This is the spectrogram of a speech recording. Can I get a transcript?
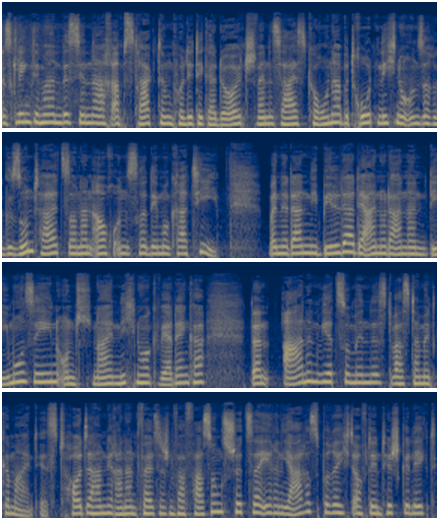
Es klingt immer ein bisschen nach abstraktem Politikerdeutsch, wenn es heißt, Corona bedroht nicht nur unsere Gesundheit, sondern auch unsere Demokratie. Wenn wir dann die Bilder der ein oder anderen Demo sehen und nein, nicht nur Querdenker, dann ahnen wir zumindest, was damit gemeint ist. Heute haben die rheinland-pfälzischen Verfassungsschützer ihren Jahresbericht auf den Tisch gelegt.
